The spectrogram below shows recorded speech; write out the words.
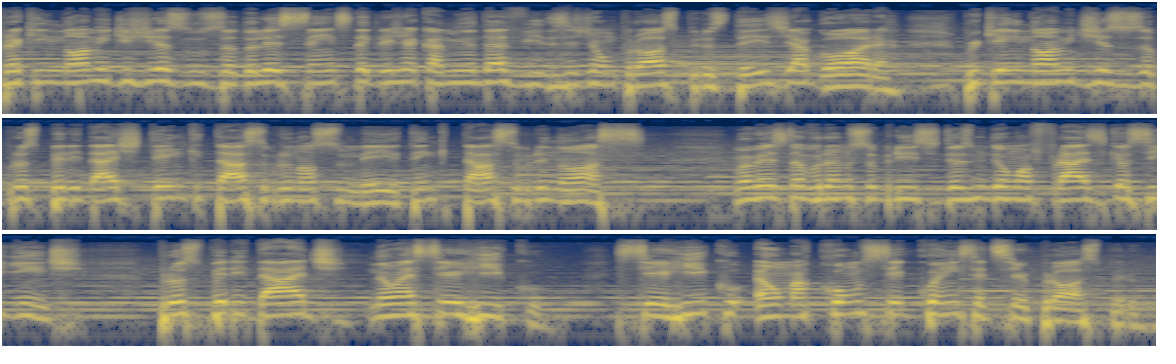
para que em nome de Jesus, os adolescentes da Igreja Caminho da Vida sejam prósperos desde agora, porque em nome de Jesus a prosperidade tem que estar sobre o nosso meio, tem que estar sobre nós. Uma vez eu estava orando sobre isso, Deus me deu uma frase que é o seguinte: prosperidade não é ser rico, ser rico é uma consequência de ser próspero.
